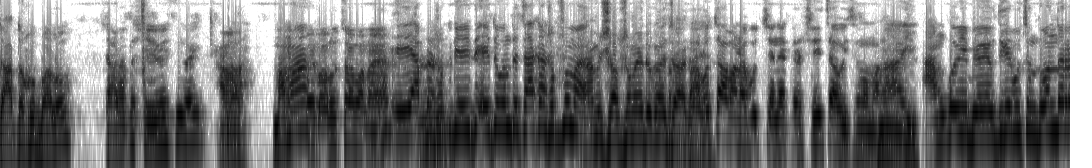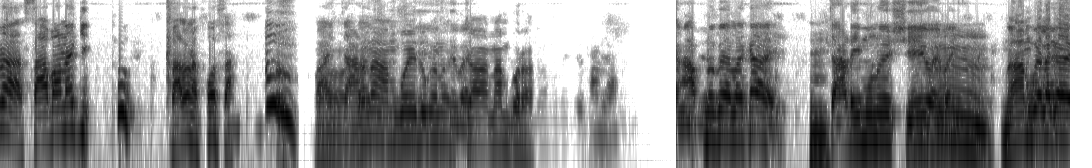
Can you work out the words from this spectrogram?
চা তো খুব ভালো। চাটা তো সেই হয়েছে ভাই। হ্যাঁ। মামা ভালো চা বানায় হ্যাঁ? এই আপনার সত্যি এই এই দোকান থেকে চা খান সবসময়? আমি সব সময় দোকানে চা খাই। ভালো চা বানা বুঝছেন? একটা সেই চা হইছে মামা। নাই আমগো এই ওদিকে বুঝছেন দোকানদাররা চা বানায় কি? ভালো না ফসা। ভাই চা না না আমগো এই দোকানে চা নাম করা আপনাদের এলাকায় চাটাই মনে হয় সে হয় ভাই। না আমগো এলাকায়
